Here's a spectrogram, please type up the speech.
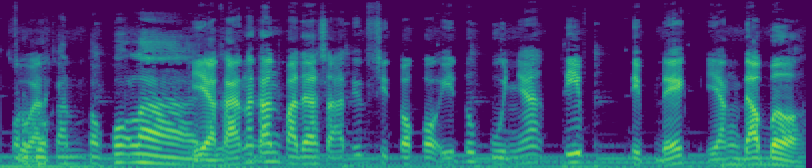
produkan toko lah. Iya gitu. karena kan pada saat itu si toko itu punya tip tip deck yang double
